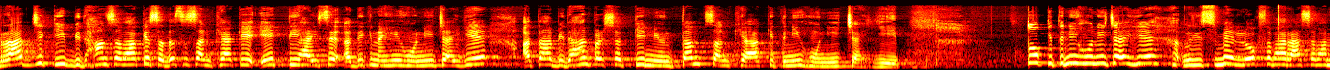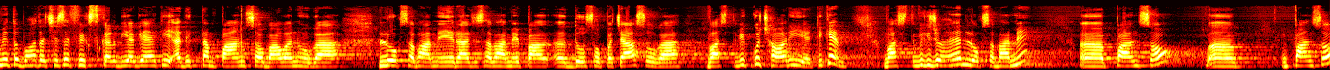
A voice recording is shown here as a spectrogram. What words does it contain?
राज्य की विधानसभा के सदस्य संख्या के एक तिहाई से अधिक नहीं होनी चाहिए, अतः विधान परिषद की न्यूनतम संख्या कितनी होनी चाहिए? तो कितनी होनी चाहिए? इसमें लोकसभा, राज्यसभा में तो बहुत अच्छे से फिक्स कर दिया गया है कि अधिकतम पाँच सौ बावन होगा। लोकसभा में, राज्यसभा में 250 होगा। वास्तविक कुछ और ही है, ठीक है? वास्तविक जो है लोकसभा में पाँच सौ पाँच सौ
